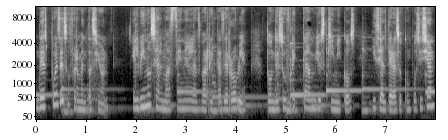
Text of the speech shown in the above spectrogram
Después de su fermentación, el vino se almacena en las barricas de roble, donde sufre cambios químicos y se altera su composición,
